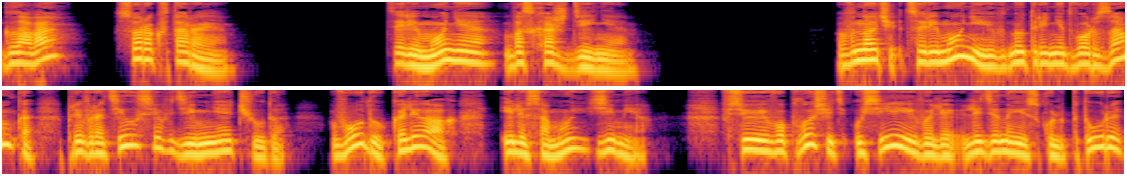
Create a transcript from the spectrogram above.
Глава 42. Церемония восхождения. В ночь церемонии внутренний двор замка превратился в зимнее чудо, воду Калиах или самой зиме. Всю его площадь усеивали ледяные скульптуры,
